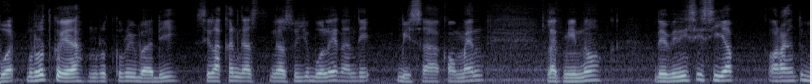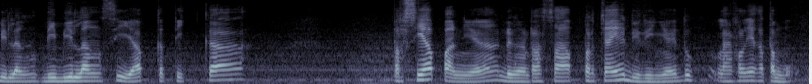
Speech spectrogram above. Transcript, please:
buat menurutku ya, menurutku pribadi, silakan nggak nggak setuju boleh nanti bisa komen, let me know. Definisi siap orang itu bilang dibilang siap ketika persiapannya dengan rasa percaya dirinya itu levelnya ketemu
